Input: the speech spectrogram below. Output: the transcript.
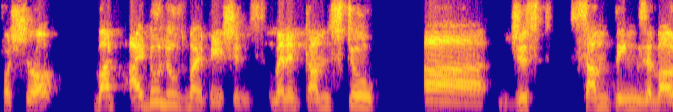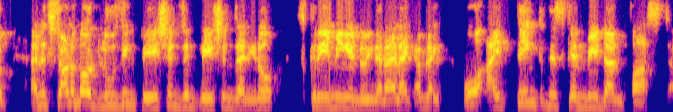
for sure but I do lose my patience when it comes to uh, just some things about, and it's not about losing patience and patience and you know screaming and doing that. I like, I'm like, oh, I think this can be done faster,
